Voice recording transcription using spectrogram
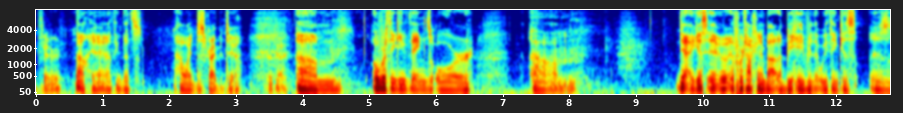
fair? No, yeah, I think that's how I describe it too. Okay. Um, overthinking things, or um, yeah, I guess if we're talking about a behavior that we think is is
